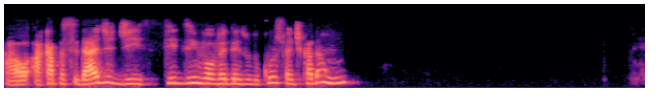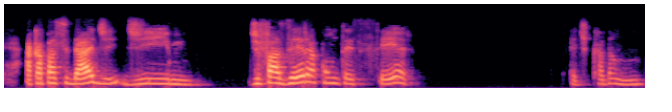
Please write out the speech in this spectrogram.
A, a capacidade de se desenvolver dentro do curso é de cada um. A capacidade de, de fazer acontecer é de cada um.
